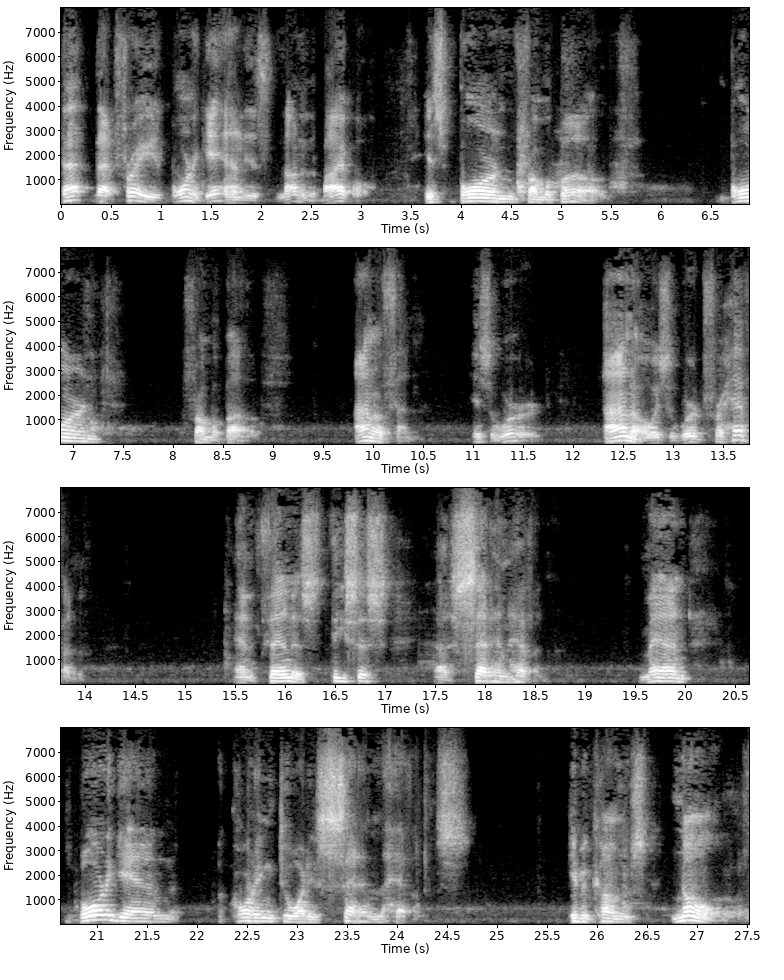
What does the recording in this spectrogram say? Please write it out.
That, that phrase, born again, is not in the Bible. It's born from above. Born from above. Anothen is the word. Ano is the word for heaven. And then is thesis uh, set in heaven. Man born again according to what is set in the heavens. He becomes known,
